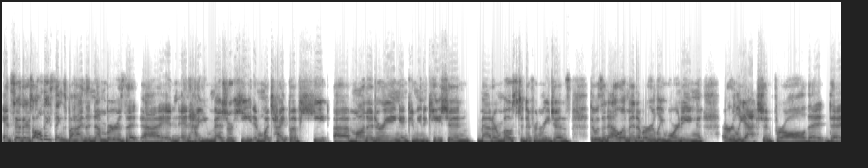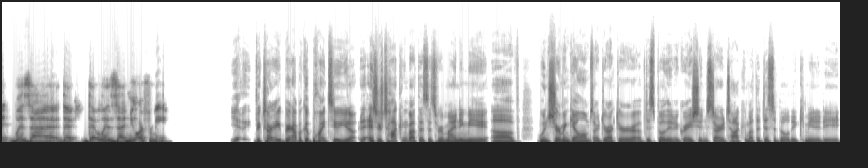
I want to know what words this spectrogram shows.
And so there's all these things behind the numbers that uh, and and how you measure heat and what type of heat uh, monitoring and communication matter most to different regions. There was an element of early warning, early action for all that that was uh, that that was uh, newer for me. Yeah, Victoria, you bring up a good point too. You know, as you're talking about this, it's reminding me of when Sherman Gillums, our director of disability integration, started talking about the disability community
